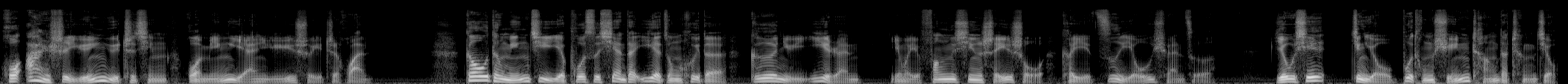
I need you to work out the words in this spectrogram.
或暗示云雨之情，或明言鱼水之欢。高等名妓也颇似现代夜总会的歌女艺人，因为芳心谁手可以自由选择，有些竟有不同寻常的成就。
